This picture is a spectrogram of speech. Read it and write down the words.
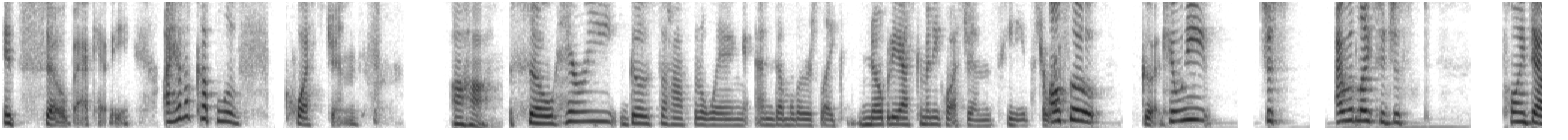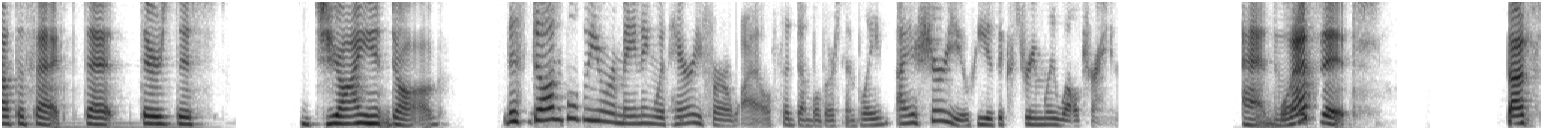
It's so back heavy. I have a couple of questions. Uh huh. So Harry goes to the hospital wing and Dumbledore's like, nobody ask him any questions. He needs to rest. Also, Good. Can we just, I would like to just point out the fact that there's this giant dog. This dog will be remaining with Harry for a while, said Dumbledore simply. I assure you, he is extremely well trained. And What? that's it. That's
